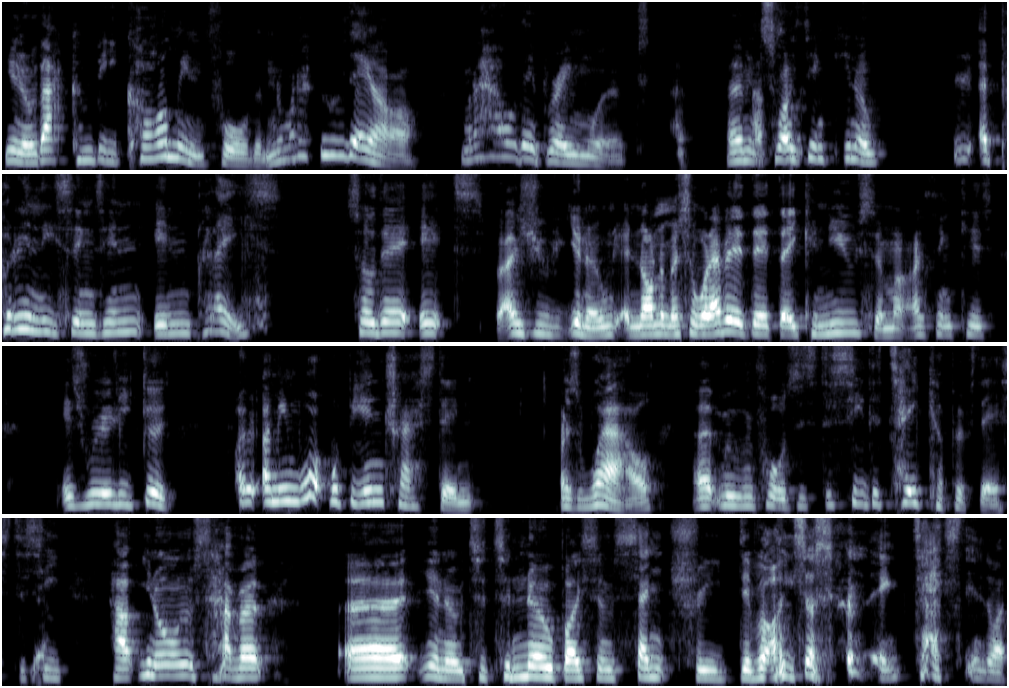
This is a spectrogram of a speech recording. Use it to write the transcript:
you know that can be calming for them, no matter who they are, no matter how their brain works. Um, so I think you know uh, putting these things in in place so that it's as you you know anonymous or whatever that they can use them. I think is is really good. I, I mean, what would be interesting as well uh, moving forwards is to see the take up of this, to see how you know almost have a uh, you know to, to know by some Sentry device or something testing device,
